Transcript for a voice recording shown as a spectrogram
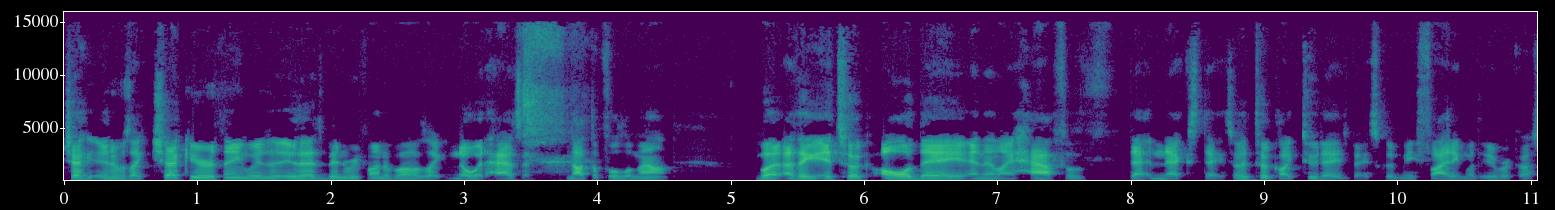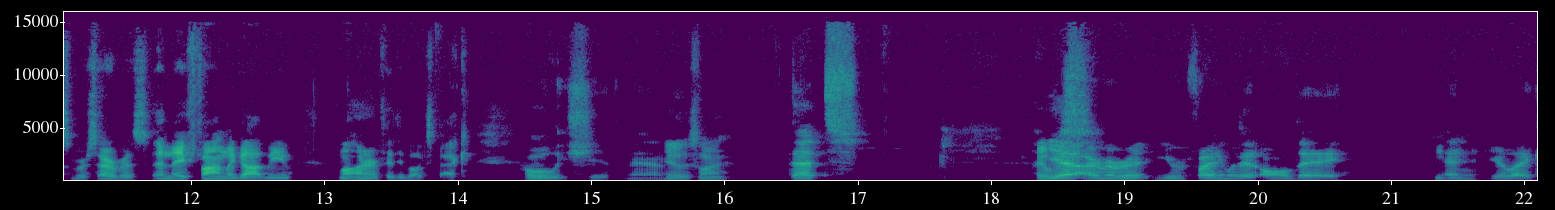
check, and it was like, check your thing. It it has been refunded, but I was like, no, it hasn't, not the full amount. But I think it took all day, and then like half of that next day. So it took like two days basically me fighting with Uber customer service, and they finally got me my 150 bucks back. Holy shit, man. It was fine. That's. Was, yeah, I remember you were fighting with it all day, Mhm. and you're like.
